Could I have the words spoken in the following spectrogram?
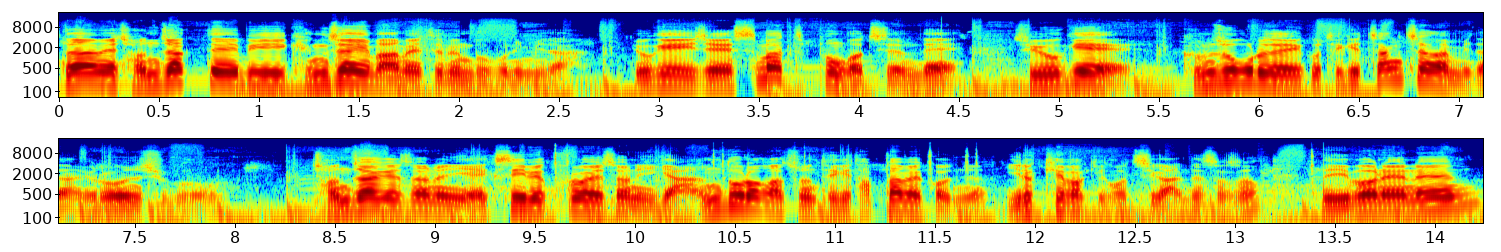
그 다음에 전작 대비 굉장히 마음에 드는 부분입니다. 이게 이제 스마트폰 거치대인데 이게 금속으로 되어 있고 되게 짱짱합니다. 이런 식으로. 전작에서는 이 X200 프로에서는 이게 안 돌아가서 전 되게 답답했거든요. 이렇게밖에 거치가 안 됐어서. 근데 이번에는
